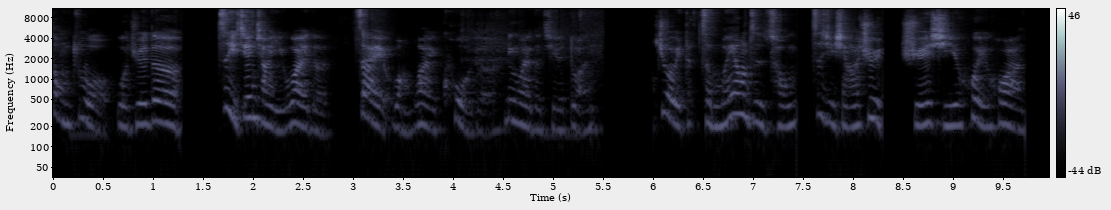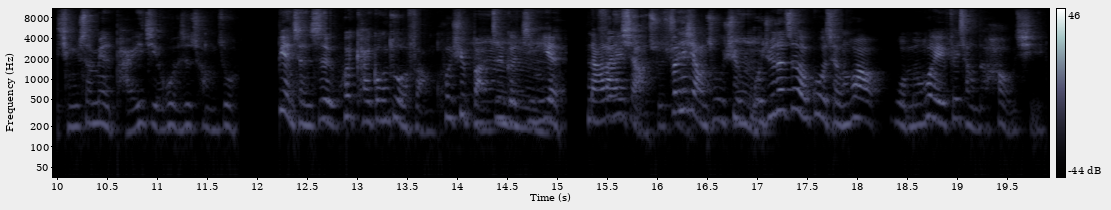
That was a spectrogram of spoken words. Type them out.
动作，我觉得自己坚强以外的，再往外扩的另外一个阶段，就他怎么样子从自己想要去学习绘画、情绪上面的排解或者是创作，变成是会开工作坊，会去把这个经验拿来分享出去。分享出去，我觉得这个过程的话，我们会非常的好奇，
